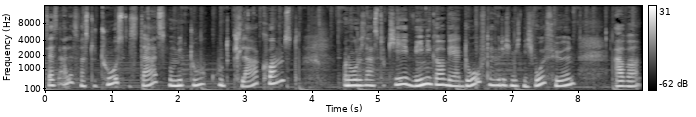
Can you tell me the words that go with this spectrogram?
Das heißt, alles, was du tust, ist das, womit du gut klarkommst und wo du sagst, okay, weniger wäre doof, da würde ich mich nicht wohlfühlen. Aber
